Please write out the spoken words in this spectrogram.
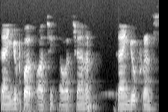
thank you for watching our channel. Thank you friends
